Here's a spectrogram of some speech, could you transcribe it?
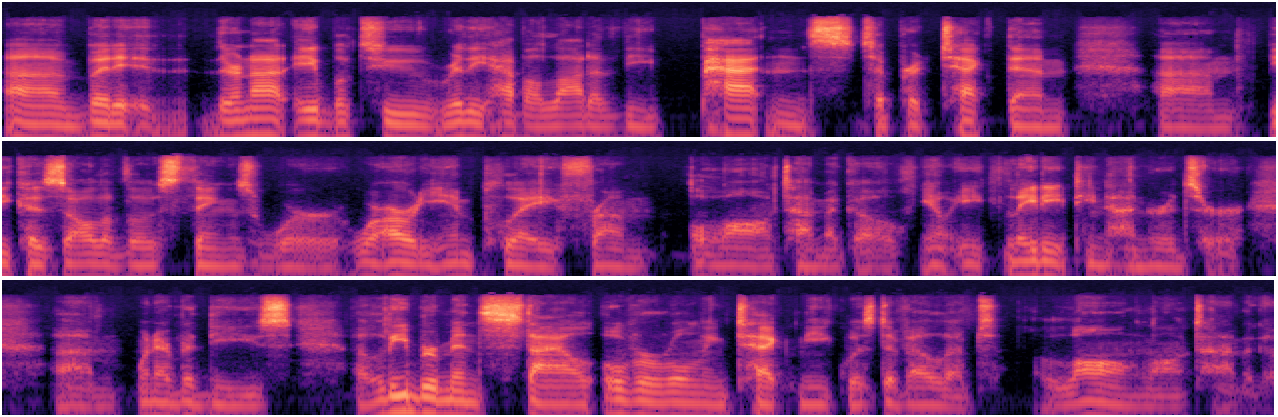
uh, but it, they're not able to really have a lot of the patents to protect them um, because all of those things were were already in play from a long time ago, you know, eight, late 1800s or um, whenever these uh, Lieberman style overrolling technique was developed a long, long time ago.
